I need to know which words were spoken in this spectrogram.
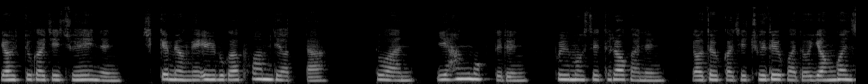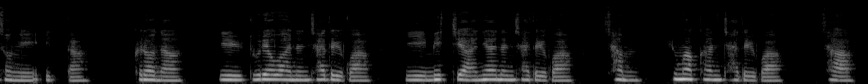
열두 가지 죄에는 십계명의 일부가 포함되었다. 또한 이 항목들은 불못에 들어가는 여덟 가지 죄들과도 연관성이 있다. 그러나 일 두려워하는 자들과 이 믿지 아니하는 자들과 삼 흉악한 자들과 사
